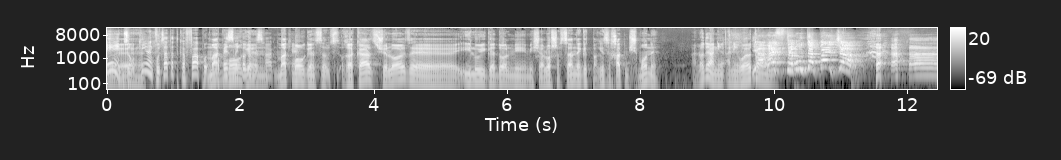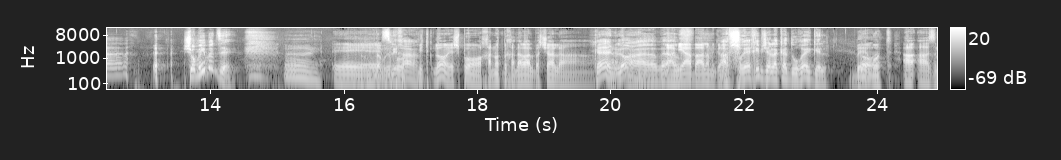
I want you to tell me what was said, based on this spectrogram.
אה, זורקים, זורקים, הם קבוצת התקפה, הרבה זריקות במשחק. מאט כן. מורגן, ס- רכז שלא איזה עילוי גדול משלוש, עשה נגד פריז אחת משמונה. אני לא יודע, אני, רואה אותו... ירסתם את הפה שם! שומעים את זה? אה, סליחה. לא, יש פה הכנות בחדר ההלבשה. כן, לא, לעלייה הבאה למגרש. הפרחים של הכדורגל. בהמות. לא, ה- אז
